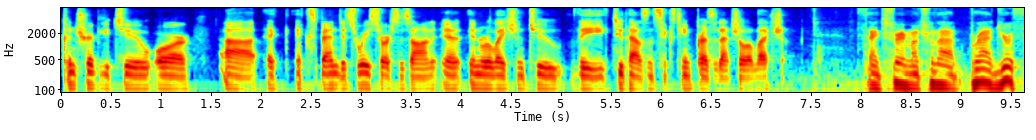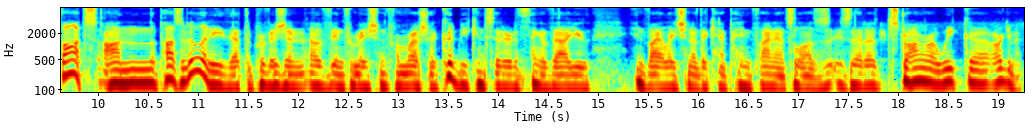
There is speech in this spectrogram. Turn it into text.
contribute to or uh, expend its resources on in, in relation to the 2016 presidential election. Thanks very much for that. Brad, your thoughts on the possibility that the provision of information from Russia could be considered a thing of value in violation of the campaign finance laws. Is that a strong or a weak uh, argument?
